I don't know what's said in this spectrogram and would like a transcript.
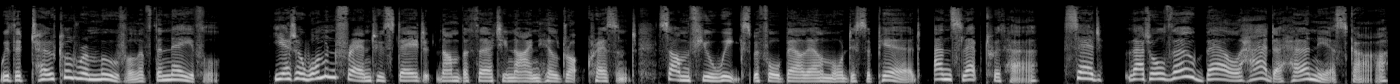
with a total removal of the navel. Yet a woman friend who stayed at number 39 Hilldrop Crescent some few weeks before Belle Elmore disappeared and slept with her said that although Belle had a hernia scar,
